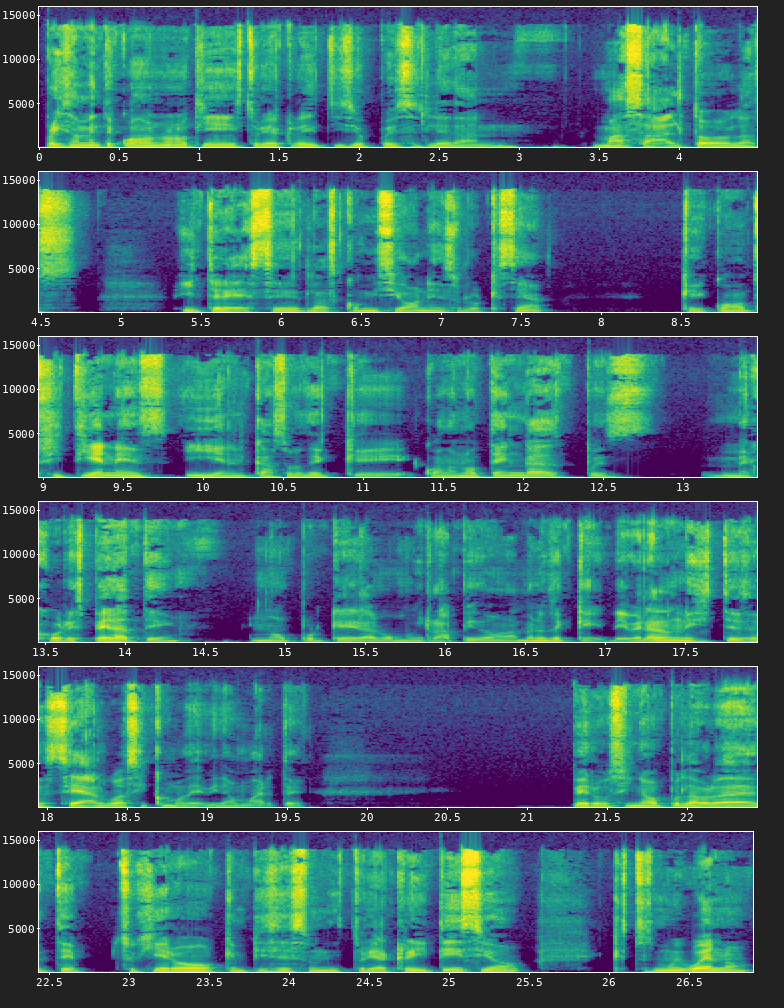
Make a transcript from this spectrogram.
precisamente cuando uno no tiene historial crediticio, pues le dan más alto las, intereses, las comisiones o lo que sea, que cuando si tienes y en el caso de que cuando no tengas, pues mejor espérate, no porque algo muy rápido, a menos de que de verdad lo necesites sea algo así como de vida o muerte. Pero si no, pues la verdad te sugiero que empieces un historial crediticio, que esto es muy bueno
